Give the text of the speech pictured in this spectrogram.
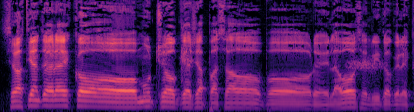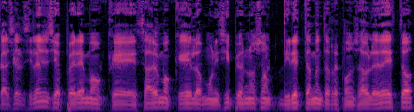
Sebastián, te agradezco mucho que hayas pasado por eh, la voz, el grito que les calle el silencio. Esperemos que, sabemos que los municipios no son directamente responsables de esto,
